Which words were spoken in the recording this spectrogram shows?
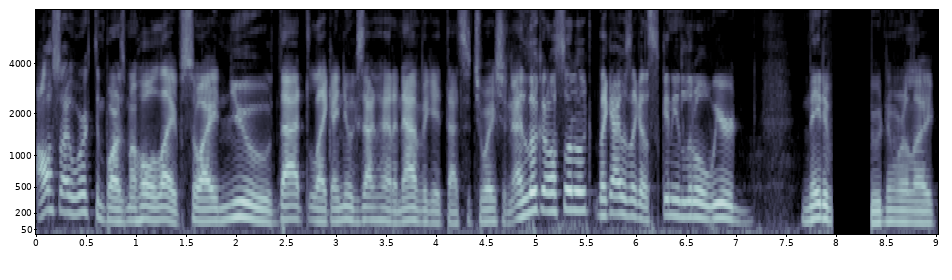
Also, I worked in bars my whole life, so I knew that. Like, I knew exactly how to navigate that situation. And look, also, look, like I was like a skinny little weird native dude, and we're like,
